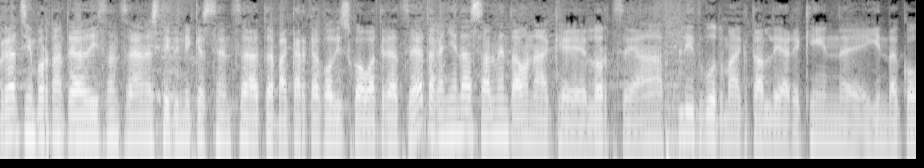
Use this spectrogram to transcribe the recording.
Urratz importantea izan zen Stevie Nickersentzat bakarkako diskoa bateratzea eta gainera salmenta onak eh, lortzea Fleetwood Mac taldearekin eh, egindako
